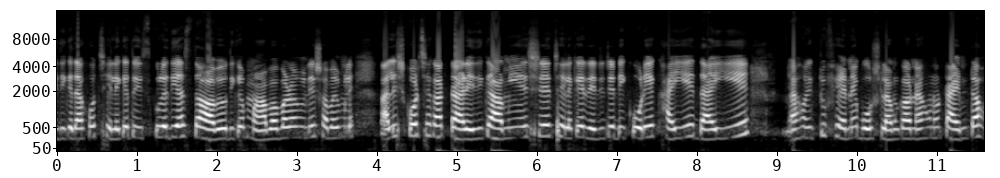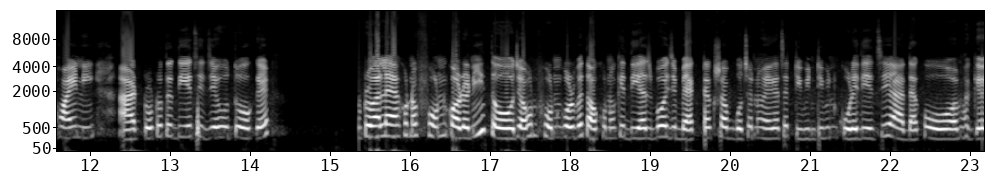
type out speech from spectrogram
এদিকে দেখো ছেলেকে তো স্কুলে দিয়ে আসতে হবে, ওদিকে মা বাবারা মিলে, সবাই মিলে পালিশ করছে কাঠটা। আর এদিকে আমি এসে ছেলেকে রেডি টেডি করে খাইয়ে দাইয়ে এখন একটু ফ্যানে বসলাম, কারণ এখনও টাইমটা হয়নি। আর টোটোতে দিয়েছি যেহেতু ওকে টোটোওয়ালা এখনও ফোন করেনি, তো যখন ফোন করবে তখন ওকে দিয়ে আসব। ওই যে ব্যাগ ট্যাগ সব গোছানো হয়ে গেছে, টিফিন টিফিন করে দিয়েছি। আর দেখো, ও আমাকে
